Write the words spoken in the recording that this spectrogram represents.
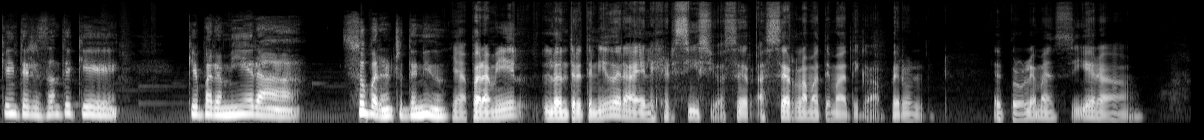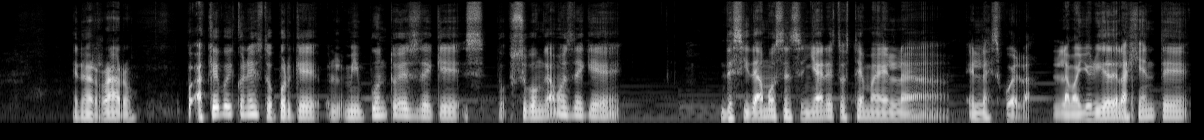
Qué interesante que, que para mí era Súper entretenido. Ya, para mí lo entretenido era el ejercicio, hacer, hacer la matemática, pero el, problema en sí era, era raro. ¿A qué voy con esto? Porque mi punto es de que supongamos de que decidamos enseñar estos temas en la, en la escuela. La mayoría de la gente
